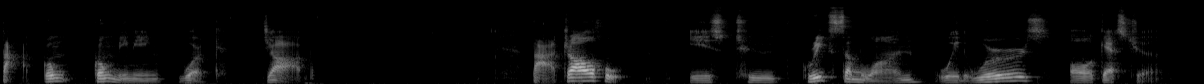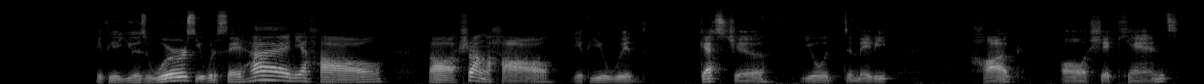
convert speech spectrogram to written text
打工工 meaning work, job. 打招呼 is to greet someone with words or gesture. If you use words, you would say "Hi, 你好,早上好." If you with gesture, you would maybe hug or shake hands,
